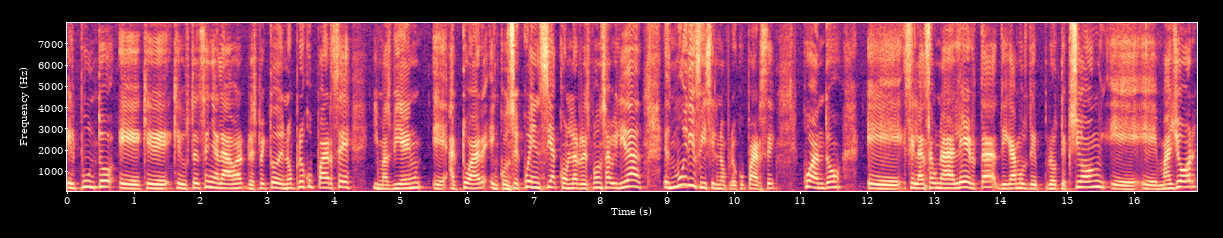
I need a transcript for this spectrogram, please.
el punto eh, que, usted señalaba respecto de no preocuparse y más bien eh, actuar en consecuencia con la responsabilidad. Es muy difícil no preocuparse cuando eh, se lanza una alerta, digamos, de protección eh, mayor,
